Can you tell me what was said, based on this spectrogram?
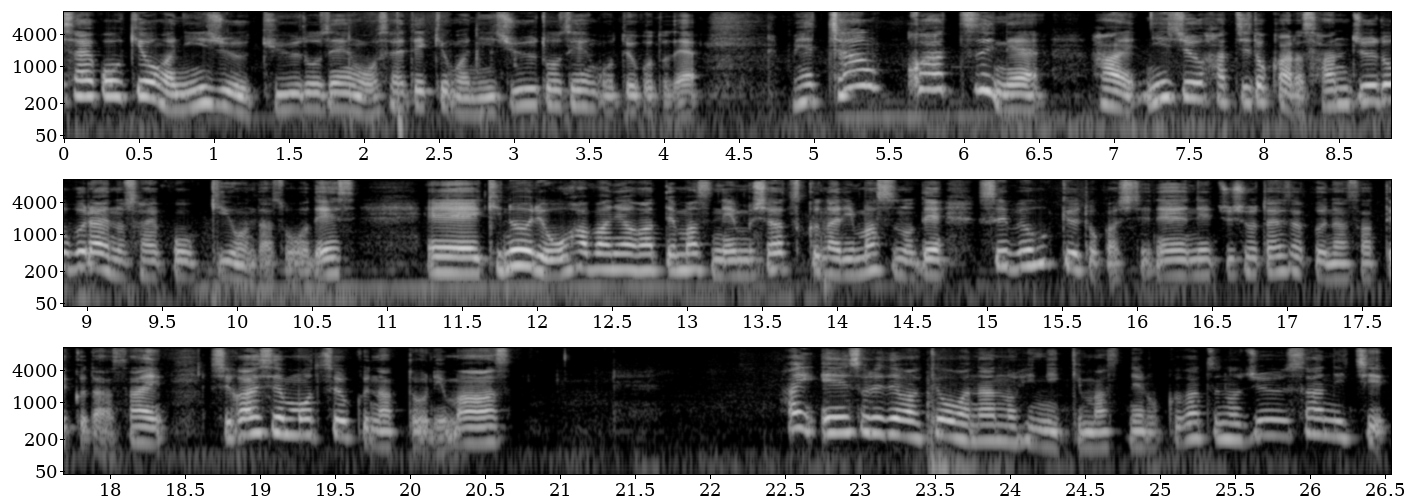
最高気温が29度前後、最低気温が20度前後ということで、めちゃんこ暑いね。はい。28度から30度ぐらいの最高気温だそうです。えー昨日より大幅に上がってますね。蒸し暑くなりますので、水分補給とかしてね、熱中症対策なさってください。紫外線も強くなっております。はい。えーそれでは今日は何の日に行きますね。6月の13日。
